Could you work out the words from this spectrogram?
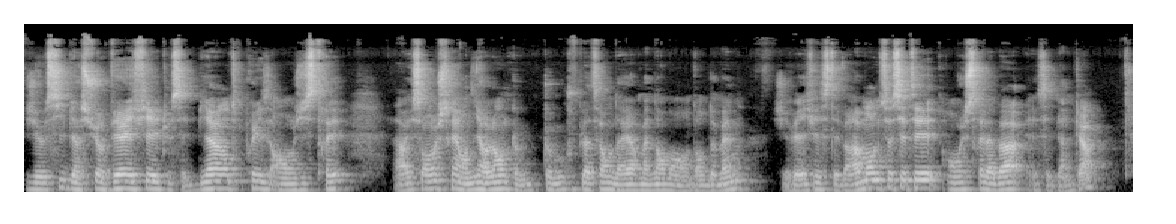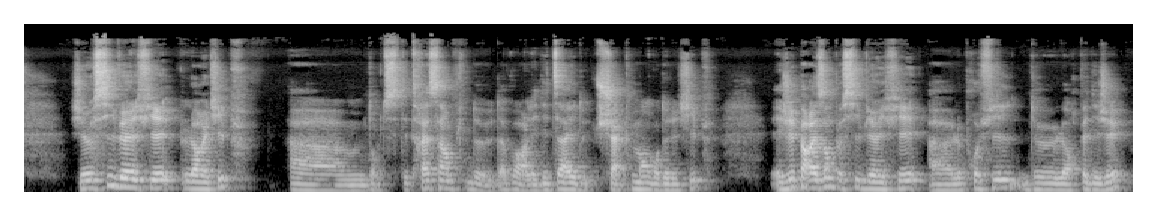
j'ai aussi bien sûr vérifié que c'est bien l'entreprise enregistrée. Alors ils sont enregistrés en Irlande comme, comme beaucoup de plateformes d'ailleurs maintenant dans, dans, le domaine. J'ai vérifié que c'était vraiment une société enregistrée là-bas et c'est bien le cas. J'ai aussi vérifié leur équipe. Euh, donc c'était très simple d'avoir les détails de chaque membre de l'équipe. Et j'ai par exemple aussi vérifié euh, le profil de leur PDG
